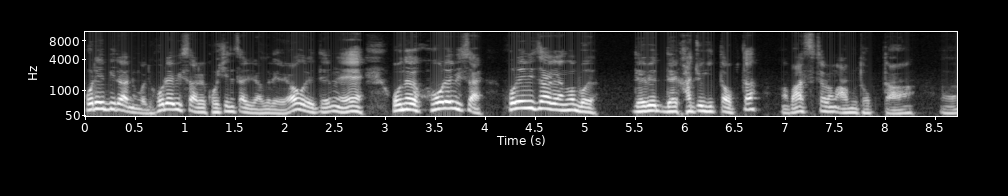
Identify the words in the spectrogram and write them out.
호래비라는 거죠. 호래비쌀을 고신쌀이라 그래요. 그렇기 때문에 오늘 호래비쌀, 호래비쌀이라는 건 뭐예요? 내, 내 가족이 있다 없다? 어, 마스처럼 아무도 없다. 어,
